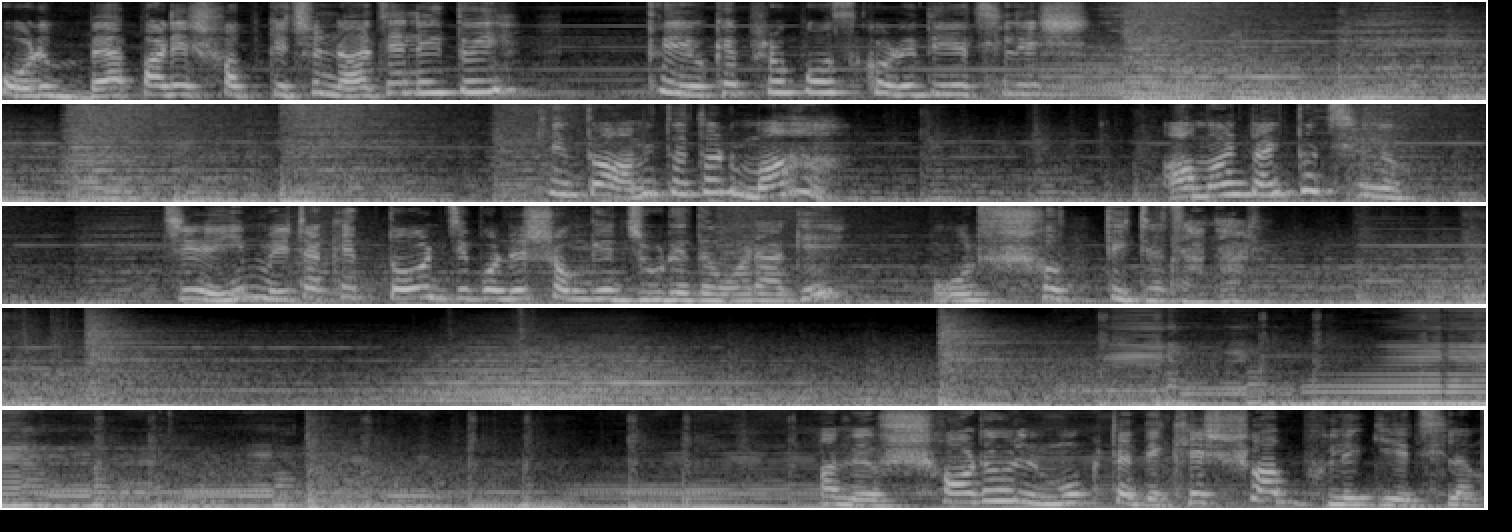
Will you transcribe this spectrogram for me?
ওর ব্যাপারে সবকিছু না জেনেই তুই তুই ওকে প্রপোজ করে দিয়েছিলিস। কিন্তু আমি তো তোর মা। আমার দায়িত্ব ছিল যে এই মেয়েটাকে তোর জীবনের সঙ্গে জুড়ে দেওয়ার আগে ওর সত্যিটা জানার। আমি ওর সরল মুখটা দেখে সব ভুলে গিয়েছিলাম।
